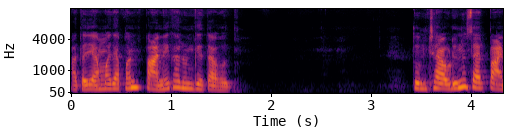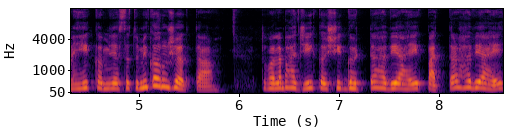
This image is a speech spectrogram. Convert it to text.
आता यामध्ये आपण पाणी घालून घेत आहोत. तुमच्या आवडीनुसार पाणी हे कमी जास्त तुम्ही करू शकता. तुम्हाला भाजी कशी घट्ट हवी आहे पातळ हवी आहे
